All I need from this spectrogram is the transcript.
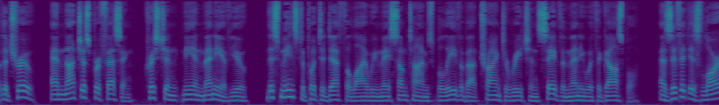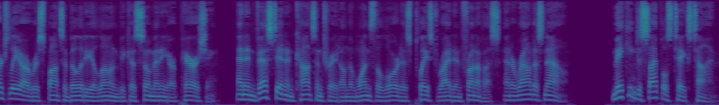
the true, and not just professing, Christian, me and many of you, this means to put to death the lie we may sometimes believe about trying to reach and save the many with the gospel, as if it is largely our responsibility alone because so many are perishing, and invest in and concentrate on the ones the Lord has placed right in front of us and around us now. Making disciples takes time.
